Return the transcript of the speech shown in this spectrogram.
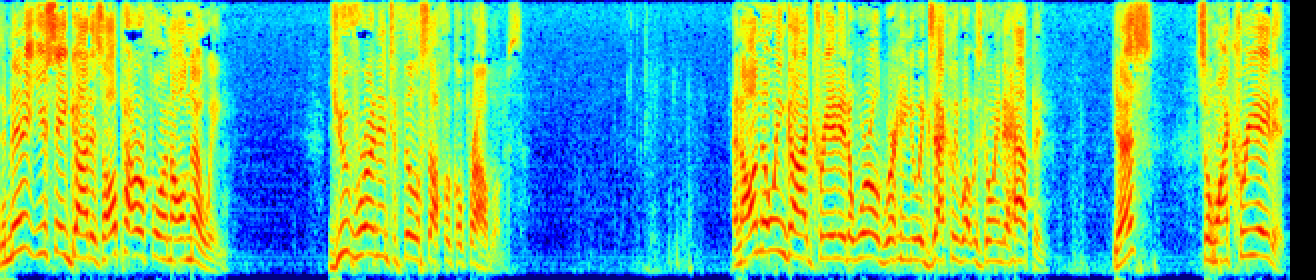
The minute you say God is all powerful and all knowing, you've run into philosophical problems. An all knowing God created a world where he knew exactly what was going to happen. Yes? So why create it?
